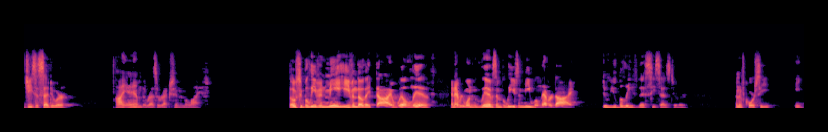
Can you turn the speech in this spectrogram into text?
Jesus said to her, I am the resurrection and the life. Those who believe in me, even though they die, will live, and everyone who lives and believes in me will never die. Do you believe this? He says to her. And of course, he, he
